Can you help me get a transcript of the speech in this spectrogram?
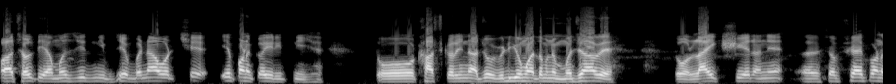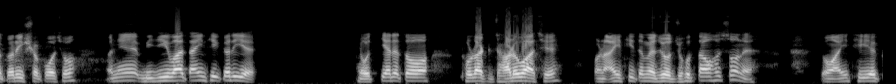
પાછળથી આ મસ્જિદની જે બનાવટ છે એ પણ કઈ રીતની છે. તો ખાસ કરીને જો વિડીયોમાં તમને મજા આવે તો લાઈક, શેર અને સબસ્ક્રાઈબ પણ કરી શકો છો. અને બીજી વાત અહીંથી કરીએ અત્યારે તો થોડાક ઝાડવા છે, પણ અહીંથી તમે જો જોતા હશો ને, તો અહીંથી એક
